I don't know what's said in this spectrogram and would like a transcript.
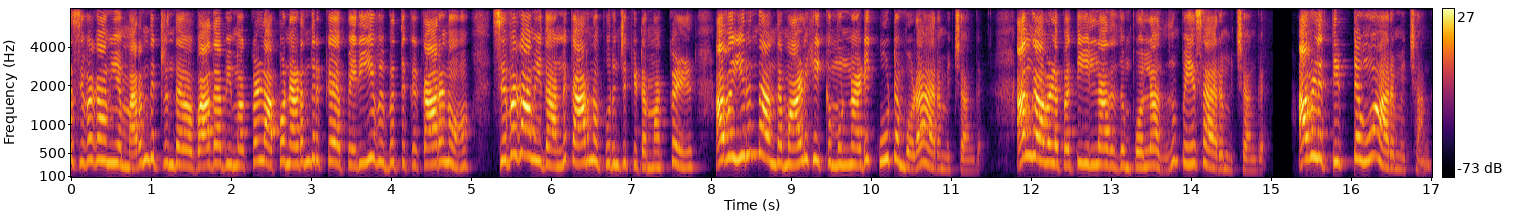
சிவகாமிய மறந்துட்டு இருந்த வாதாபி மக்கள் அப்போ நடந்திருக்க பெரிய விபத்துக்கு காரணம் சிவகாமி தான்னு காரணம் புரிஞ்சுக்கிட்ட மக்கள் அவ இருந்த அந்த மாளிகைக்கு முன்னாடி கூட்டம் போட ஆரம்பிச்சாங்க. அங்க அவளை பத்தி இல்லாததும் பொல்லாததும் பேச ஆரம்பிச்சாங்க. அவளை திட்டவும் ஆரம்பிச்சாங்க.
